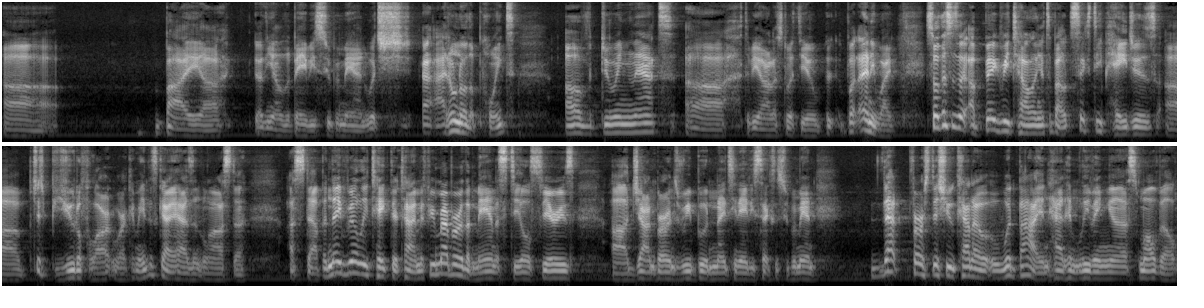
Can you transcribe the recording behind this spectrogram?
uh, by you know the baby Superman, which I, I don't know the point of doing that, uh, to be honest with you. But anyway, so this is a, a big retelling. It's about 60 pages, uh, just beautiful artwork. I mean, this guy hasn't lost a, a step, and they really take their time. If you remember the Man of Steel series, uh, John Byrne's reboot in 1986 of Superman, that first issue kind of went by and had him leaving uh, Smallville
